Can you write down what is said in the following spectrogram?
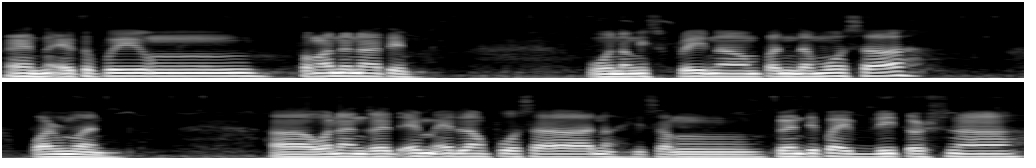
Ayan, ito po yung pang ano natin. Unang spray ng pandamo sa farm 1. Ah, 100 ml lang po sa ano, isang 25 liters na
